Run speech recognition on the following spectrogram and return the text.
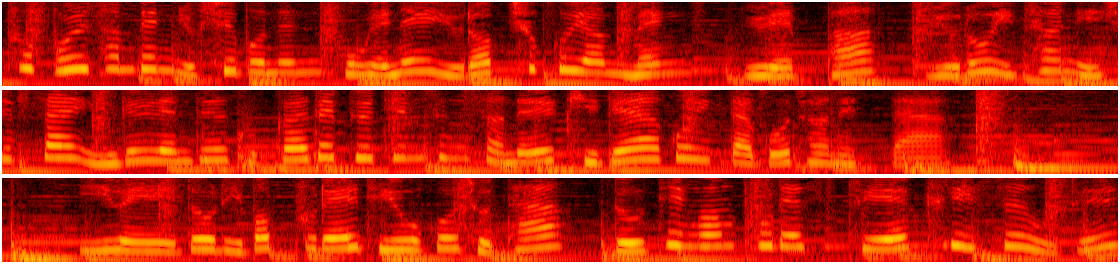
풋볼 365는 보엔의 유럽 축구연맹 UEFA 유로 2024 잉글랜드 국가대표팀 승선을 기대하고 있다고 전했다. 이외에도 리버풀의 디오고 조타, 노팅엄 포레스트의 크리스 우드,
